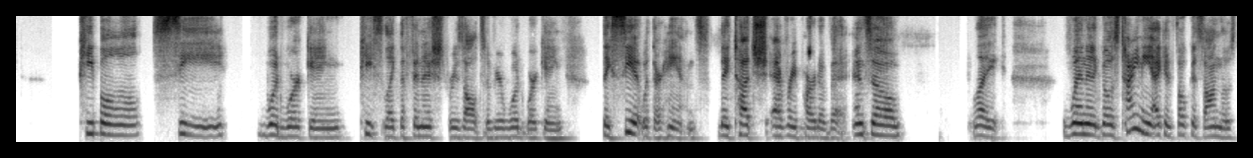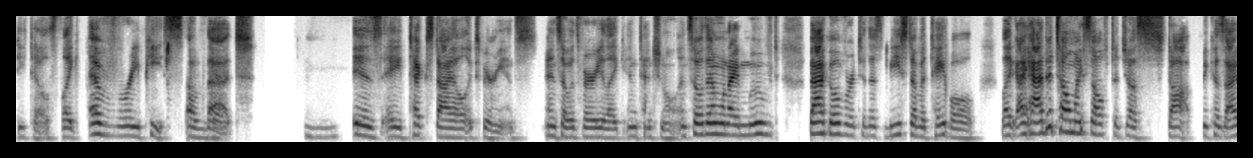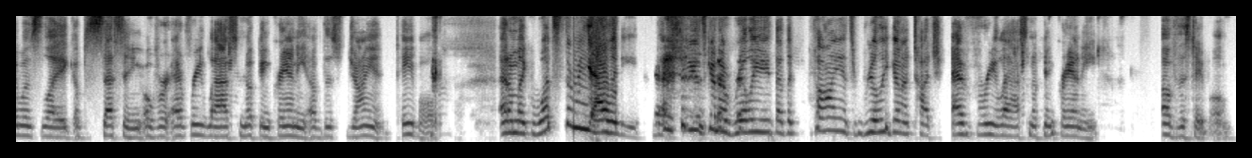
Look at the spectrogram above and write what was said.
people see woodworking piece like the finished results of your woodworking they see it with their hands. They touch every part of it. And so like when it goes tiny i can focus on those details like every piece of that mm-hmm. Is a textile experience. And so it's very like intentional. And so then when I moved back over to this beast of a table, like I had to tell myself to just stop because I was like obsessing over every last nook and cranny of this giant table. And I'm like, what's the reality that she is going to really, that the client's really going to touch every last nook and cranny of this table?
